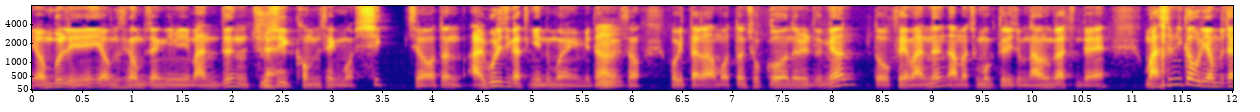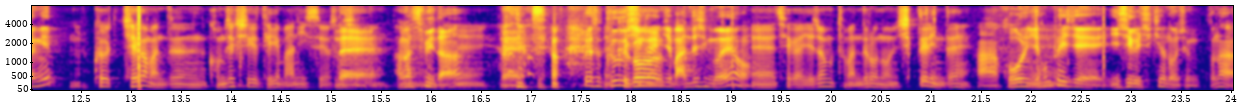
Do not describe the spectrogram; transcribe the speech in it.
염블리 염승현 부장님이 만든 주식 검색 뭐 식 저 어떤 알고리즘 같은 게 있는 모양입니다. 음. 그래서 거기다가 뭐 어떤 조건을 넣으면 또 그에 맞는 아마 종목들이 좀 나오는 것 같은데 맞습니까, 우리 염 부장님? 그 제가 만든 검색식이 되게 많이 있어요. 사실은. 네, 반갑습니다. 네. 네. 네. 안녕하세요. 그래서 네, 그 그거- 식을 이제 만드신 거예요? 네, 제가 예전부터 만들어 놓은 식들인데 아, 그걸 이제 네. 홈페이지에 이식을 시켜 놓으셨구나.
